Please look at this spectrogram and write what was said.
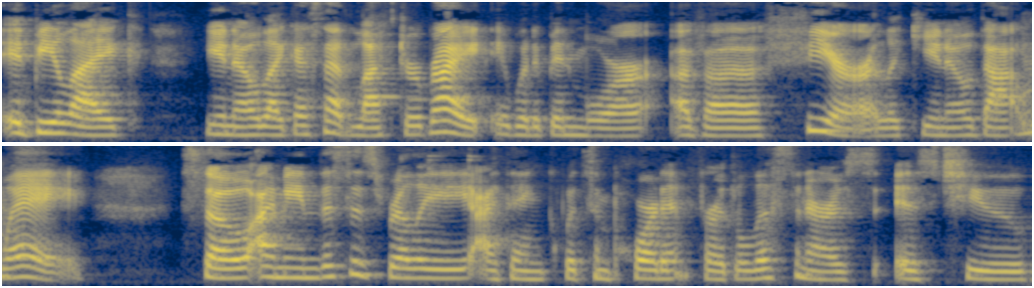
it'd be like, you know, like I said, left or right. It would have been more of a fear, like, you know, that way. So, I mean, this is really, I think, what's important for the listeners is to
